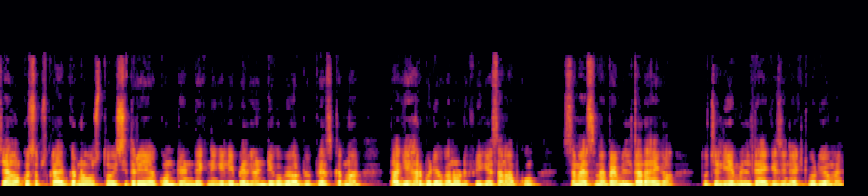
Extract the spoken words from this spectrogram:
चैनल को सब्सक्राइब करना दोस्तों। इसी तरह का कंटेंट देखने के लिए बेल घंटी को भी ऑल पे प्रेस करना, ताकि हर वीडियो का नोटिफिकेशन आपको समय समय पर मिलता रहेगा। तो चलिए मिलते हैं किसी नेक्स्ट वीडियो में।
